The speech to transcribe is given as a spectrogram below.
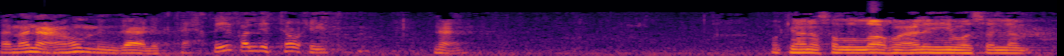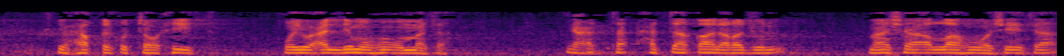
فمنعهم من ذلك تحقيقا للتوحيد. نعم. وكان صلى الله عليه وسلم يحقق التوحيد ويعلمه أمته. نعم. حتى, حتى قال رجل ما شاء الله وشئت.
